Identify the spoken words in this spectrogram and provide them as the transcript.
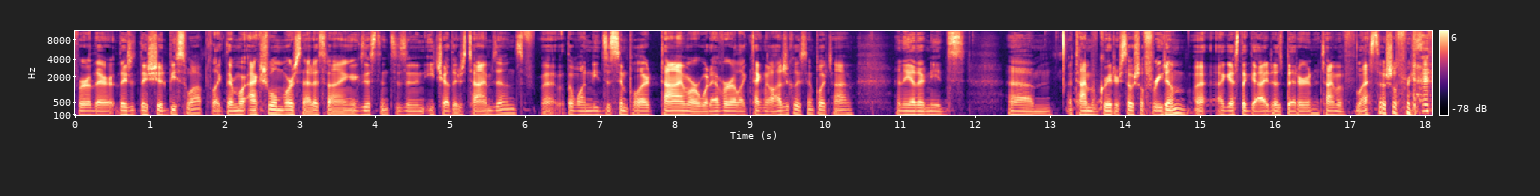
for their they they should be swapped. Like their more actual, more satisfying existence is in each other's time zones. Uh, the one needs a simpler time or whatever, like technologically simpler time, and the other needs um, a time of greater social freedom. Uh, I guess the guy does better in a time of less social freedom.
